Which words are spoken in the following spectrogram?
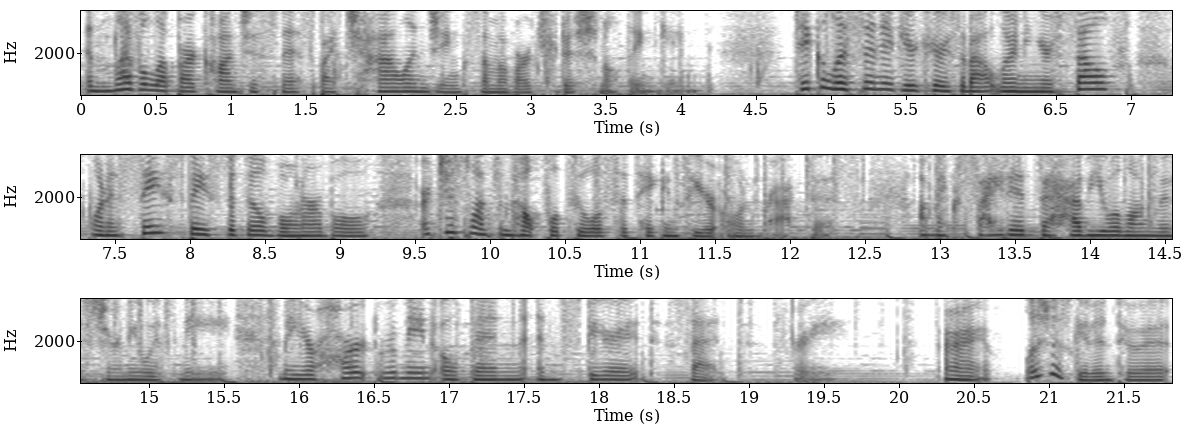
and level up our consciousness by challenging some of our traditional thinking. Take a listen if you're curious about learning yourself, want a safe space to feel vulnerable, or just want some helpful tools to take into your own practice. I'm excited to have you along this journey with me. May your heart remain open and spirit set free. All right, let's just get into it.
